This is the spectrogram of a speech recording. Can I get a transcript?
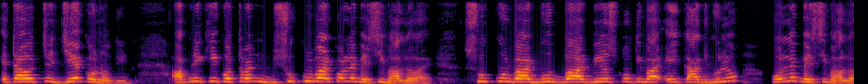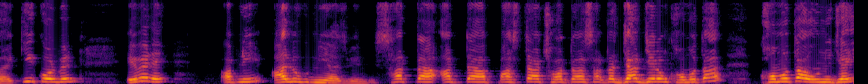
এটা হচ্ছে যে কোনো দিন, আপনি কি করতে পারেন? শুক্রবার করলে বেশি ভালো হয়। শুক্রবার, বুধবার, বৃহস্পতিবার এই কাজগুলো করলে বেশি ভালো হয়। কি করবেন? এবারে আপনি আলু নিয়ে আসবেন। সাতটা, আটটা, পাঁচটা, ছটা, সাতটা, যার যেরকম ক্ষমতা ক্ষমতা অনুযায়ী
